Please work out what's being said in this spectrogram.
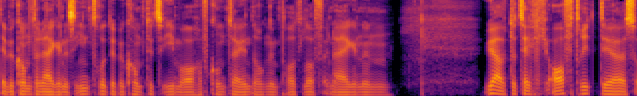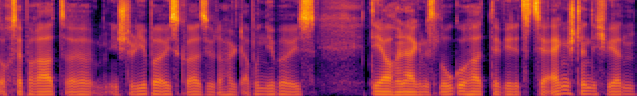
Der bekommt ein eigenes Intro, der bekommt jetzt eben auch aufgrund der Änderungen im Podlove einen eigenen, ja, tatsächlich Auftritt, der auch separat äh, installierbar ist quasi oder halt abonnierbar ist der auch ein eigenes Logo hat, der wird jetzt sehr eigenständig werden.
